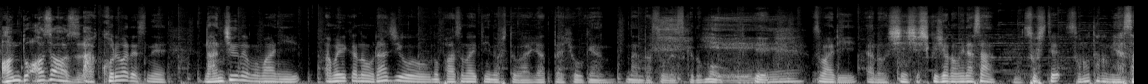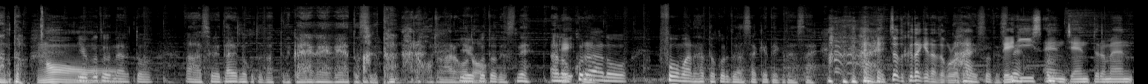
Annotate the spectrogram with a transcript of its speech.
アンドアザーズあこれはですね何十年も前にアメリカのラジオのパーソナリティの人がやった表現なんだそうですけども、え。つまりあの紳士淑女の皆さん、そしてその他の皆さんということになるとあそれ誰のことだってガヤガヤガヤとするとなるほどなるほど。いうことですね。あのこれはあの、フォーマルなところでは避けてください。はい、ちょっと砕けたところで、はい、そうですね。Ladies and gentlemen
